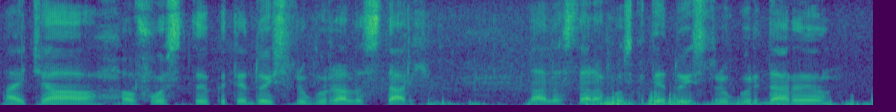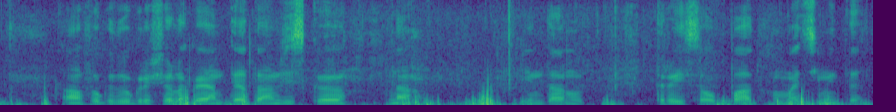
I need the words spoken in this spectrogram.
Aici au fost câte doi struguri la lăstari. La lăstari a fost câte doi struguri, dar uh, am făcut o greșeală că i-am tăiat, am zis că, na, fiind anul 3 sau 4, nu mai țin minte,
